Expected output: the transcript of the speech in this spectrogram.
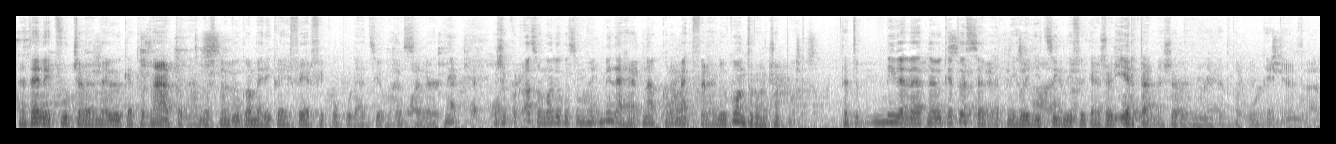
Tehát elég furcsa lenne őket az általános, mondjuk amerikai férfi populációval összevetni, és akkor azon gondolkozom, hogy mi lehetne akkor a megfelelő kontrollcsoport. Tehát mivel lehetne őket összevetni, hogy itt szignifikáns, vagy értelmes eredményeket kapunk egyáltalán.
